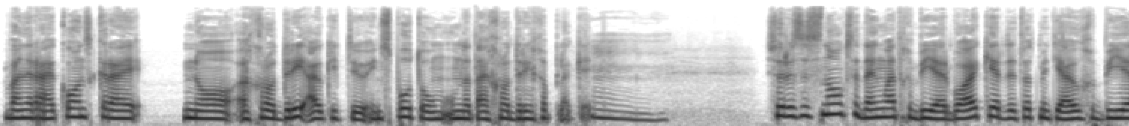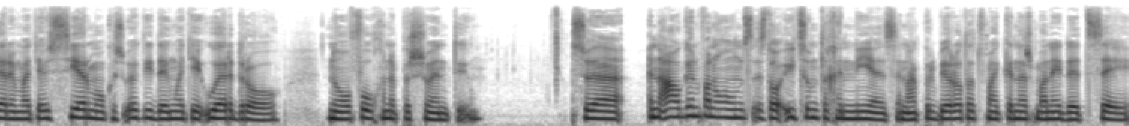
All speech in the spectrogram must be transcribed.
wanneer hy kans kry na 'n graad 3 ouetjie toe en spot hom omdat hy graad 3 gepluk het. Mm. So dis 'n snaakse ding wat gebeur. Baie keer dit wat met jou gebeur en wat jou seermaak is ook die ding wat jy oordra na 'n volgende persoon toe. So in elkeen van ons is daar iets om te genees en ek probeer altyd vir my kinders maar net dit sê.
